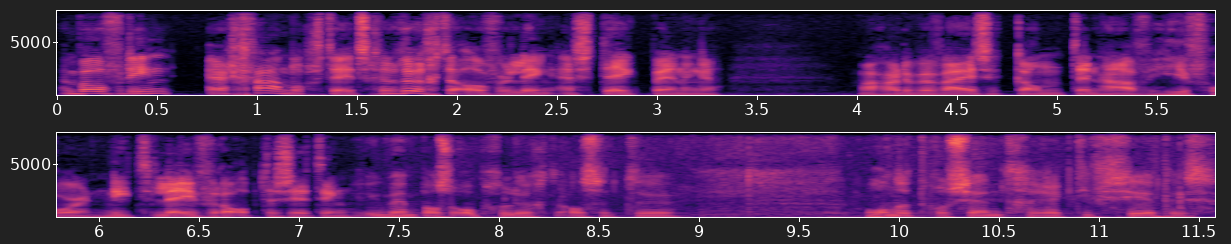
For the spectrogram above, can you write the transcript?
En bovendien, er gaan nog steeds geruchten over Ling en steekpenningen. Maar harde bewijzen kan Ten Haven hiervoor niet leveren op de zitting. Ik ben pas opgelucht als het uh, eh, 100% gerectificeerd is.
